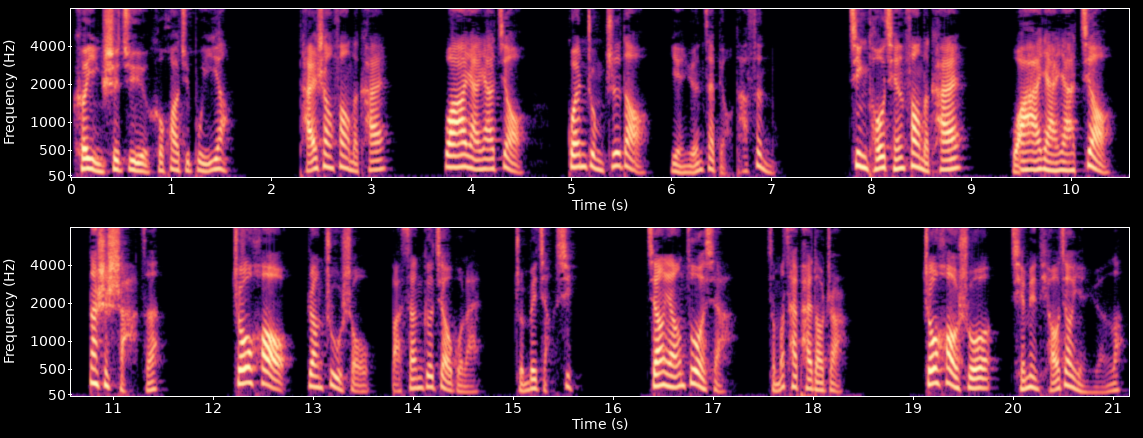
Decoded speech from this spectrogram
可影视剧和话剧不一样，台上放得开，哇呀呀叫，观众知道演员在表达愤怒；镜头前放得开，哇呀呀叫，那是傻子。周浩让助手把三哥叫过来，准备讲戏。江阳坐下，怎么才拍到这儿？周浩说：“前面调教演员了。”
